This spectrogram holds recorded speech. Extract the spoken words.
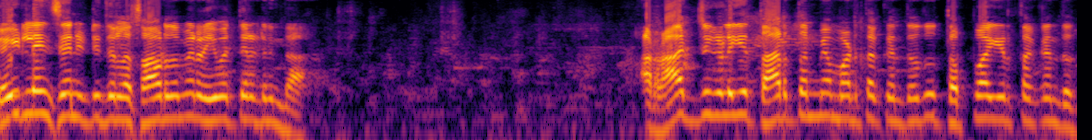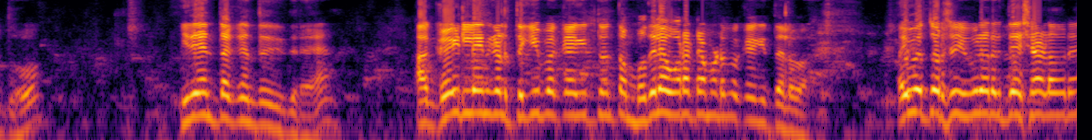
ಗೈಡ್ಲೈನ್ಸ್ ಏನು ಇಟ್ಟಿದ್ದಲ್ಲ ಸಾವಿರದ ಒಂಬೈನೂರ ಐವತ್ತೆರಡರಿಂದ? ರಾಜ್ಯಗಳಿಗೆ ತಾರತಮ್ಯ ಮಾಡ್ತಕ್ಕಂಥದ್ದು ತಪ್ಪಾಗಿರ್ತಕ್ಕಂಥದ್ದು, ಇದೆ ಅಂತಕ್ಕಂಥದ್ದಿದ್ರೆ, ಆ ಗೈಡ್ಲೈನ್ಗಳು ತೆಗಿಬೇಕಾಗಿತ್ತು ಅಂತ ಮೊದಲೇ ಹೋರಾಟ ಮಾಡಬೇಕಾಗಿತ್ತಲ್ವ? ಐವತ್ತು ವರ್ಷ ಇವರ ದೇಶ ಆಡವ್ರೆ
